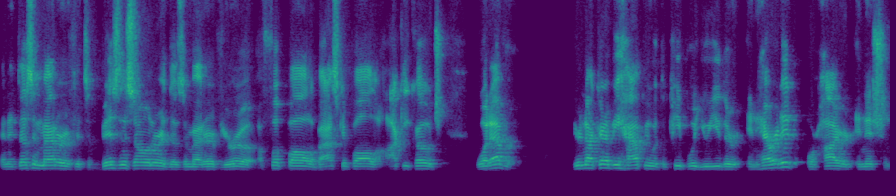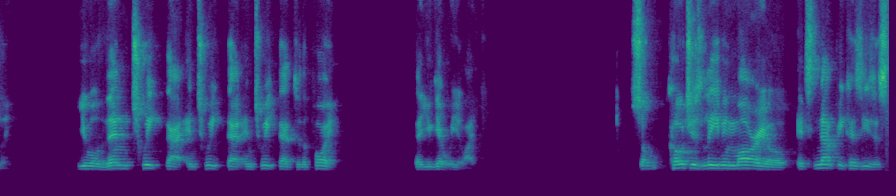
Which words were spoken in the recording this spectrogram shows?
And it doesn't matter if it's a business owner, it doesn't matter if you're a, a football, a basketball, a hockey coach, whatever. You're not going to be happy with the people you either inherited or hired initially. You will then tweak that and tweak that and tweak that to the point that you get what you like. So, coaches leaving Mario, it's not because he's a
